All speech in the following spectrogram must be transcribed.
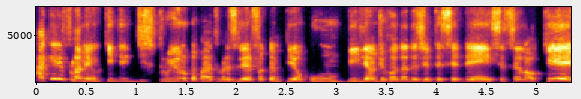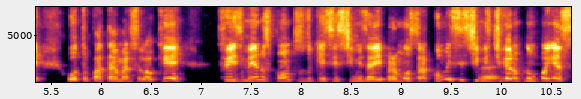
Aquele Flamengo que destruiu no Campeonato Brasileiro, foi campeão com um bilhão de rodadas de antecedência, sei lá o quê, outro patamar, sei lá o quê fez menos pontos do que esses times aí, para mostrar como esses times é. tiveram campanhas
